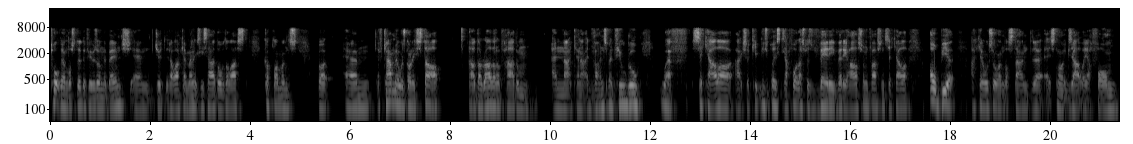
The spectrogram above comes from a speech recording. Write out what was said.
totally understood if he was on the bench um, due to the lack of minutes he's had over the last couple of months. But um, if Cantwell was going to start, I'd rather have had him in that kind of advanced midfield role with Sakala actually keeping his place because I thought this was very, very harsh on Fashion Sakala, albeit I can also understand that it's not exactly a form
